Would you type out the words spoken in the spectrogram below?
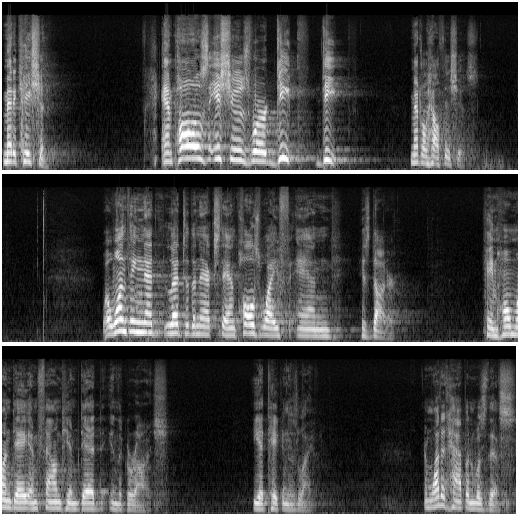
medication. And Paul's issues were deep, deep mental health issues. Well, one thing that led to the next, and Paul's wife and his daughter came home one day and found him dead in the garage. He had taken his life. And what had happened was this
